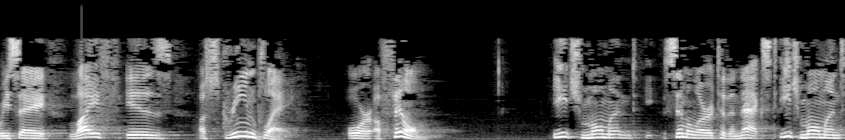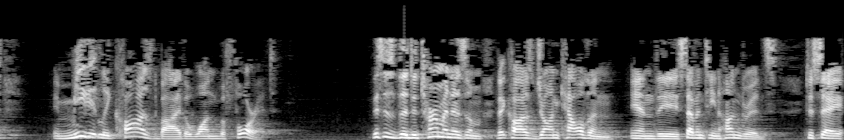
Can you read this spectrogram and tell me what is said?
we say life is a screenplay or a film. Each moment similar to the next, each moment immediately caused by the one before it. This is the determinism that caused John Calvin in the 1700s to say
